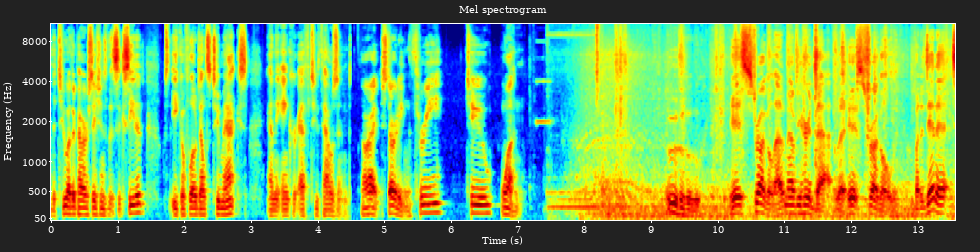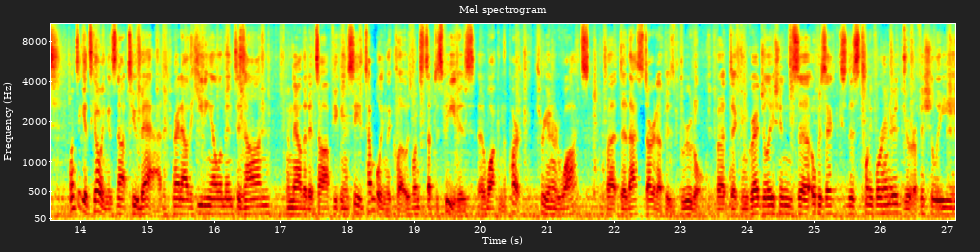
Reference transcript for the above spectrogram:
The two other power stations that succeeded was the EcoFlow Delta 2 Max and the Anker F2000. Alright, starting. Three, two, one. Ooh, it struggled. I don't know if you heard that, but it struggled. But it did it. Once it gets going, it's not too bad. Right now the heating element is on, and now that it's off, you can see tumbling the clothes, once it's up to speed, is a walk in the park. 300 watts, but uh, that startup is brutal. But uh, congratulations, uh, OUPES Exodus 2400. You're officially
